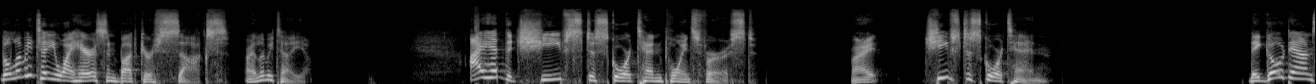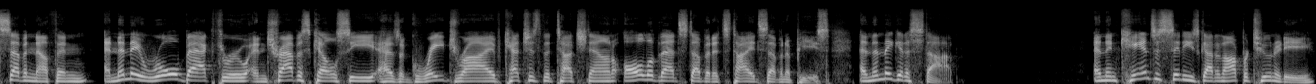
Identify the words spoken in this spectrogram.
But let me tell you why Harrison Butker sucks. All right, let me tell you. I had the Chiefs to score 10 points first. All right. Chiefs to score 10. They go down 7 nothing, and then they roll back through, and Travis Kelce has a great drive, catches the touchdown, all of that stuff, and it's tied 7 apiece. And then they get a stop. And then Kansas City's got an opportunity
